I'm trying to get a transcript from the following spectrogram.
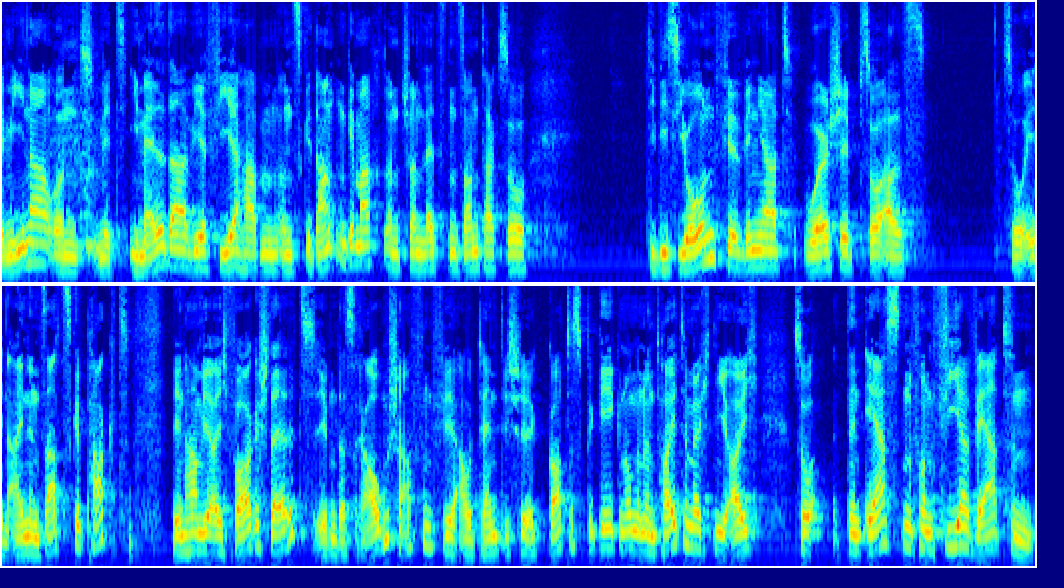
Emina und mit Imelda, wir vier haben uns Gedanken gemacht und schon letzten Sonntag so die Vision für Vineyard Worship so als so in einen Satz gepackt. Den haben wir euch vorgestellt, eben das Raum schaffen für authentische Gottesbegegnungen. Und heute möchten wir euch so den ersten von vier Werten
